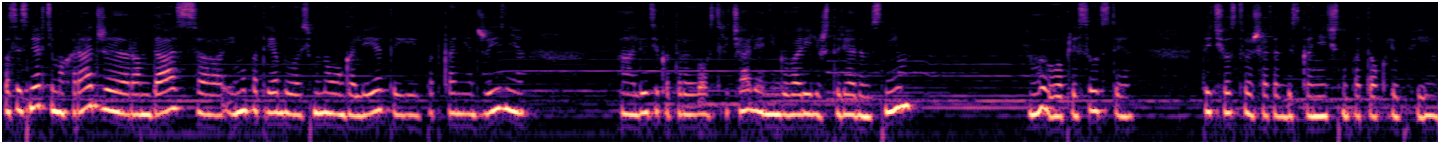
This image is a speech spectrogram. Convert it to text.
После смерти Махараджи Рамдас, ему потребовалось много лет, и под конец жизни а люди, которые его встречали, они говорили, что рядом с ним, в его присутствии, ты чувствуешь этот бесконечный поток любви.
